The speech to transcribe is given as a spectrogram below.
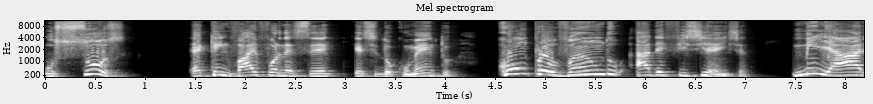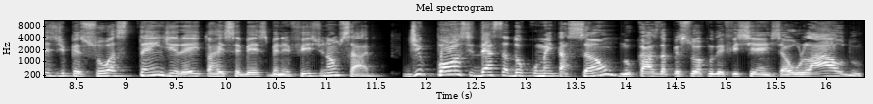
o SUS é quem vai fornecer esse documento comprovando a deficiência. Milhares de pessoas têm direito a receber esse benefício e não sabem. De posse dessa documentação, no caso da pessoa com deficiência, o laudo,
